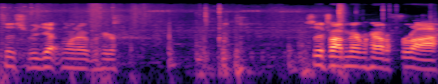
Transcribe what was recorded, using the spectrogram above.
Since we got one over here. See if I remember how to fly.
